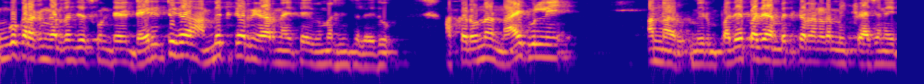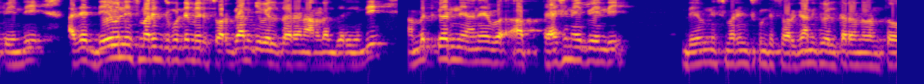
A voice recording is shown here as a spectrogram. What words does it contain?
ఇంకొక రకంగా అర్థం చేసుకుంటే డైరెక్ట్గా అంబేద్కర్ గారిని అయితే విమర్శించలేదు. అక్కడ ఉన్న నాయకుల్ని అన్నారు. మీరు పదే పదే అంబేద్కర్ అనడం మీకు ఫ్యాషన్ అయిపోయింది. అదే దేవుని స్మరించుకుంటే మీరు స్వర్గానికి వెళ్తారని అనడం జరిగింది. అంబేద్కర్ని అనే ఫ్యాషన్ అయిపోయింది. దేవుణ్ణి స్మరించుకుంటే స్వర్గానికి వెళ్తారనడంతో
